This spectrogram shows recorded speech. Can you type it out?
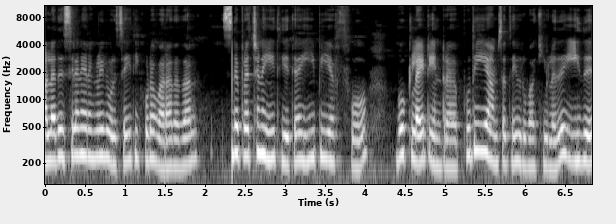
அல்லது சில நேரங்களில் ஒரு செய்தி கூட வராததால் இந்த பிரச்சனையை தீர்க்க இபிஎஃப்ஓ புக் லைட் என்ற புதிய அம்சத்தை உருவாக்கியுள்ளது. இது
